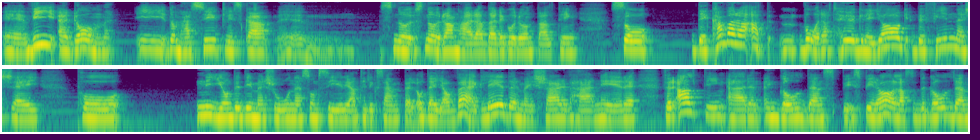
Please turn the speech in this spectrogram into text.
Eh, vi är de i de här cykliska eh, snur, snurran här där det går runt allting. Så det kan vara att vårat högre jag befinner sig på nionde dimensionen som Sirian till exempel och där jag vägleder mig själv här nere. För allting är en, en golden spiral, alltså the golden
